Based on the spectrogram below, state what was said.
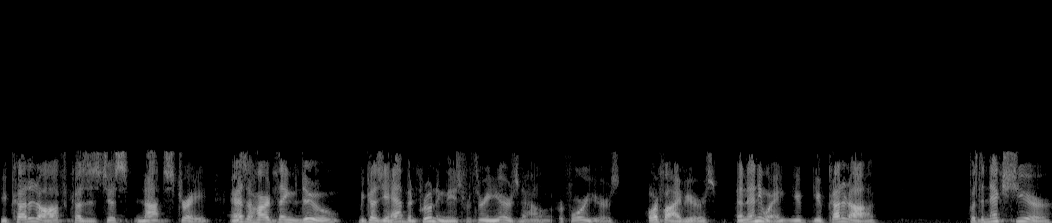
You cut it off because it's just not straight. And that's a hard thing to do because you have been pruning these for three years now, or four years, or five years. And anyway, you, you cut it off. But the next year,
